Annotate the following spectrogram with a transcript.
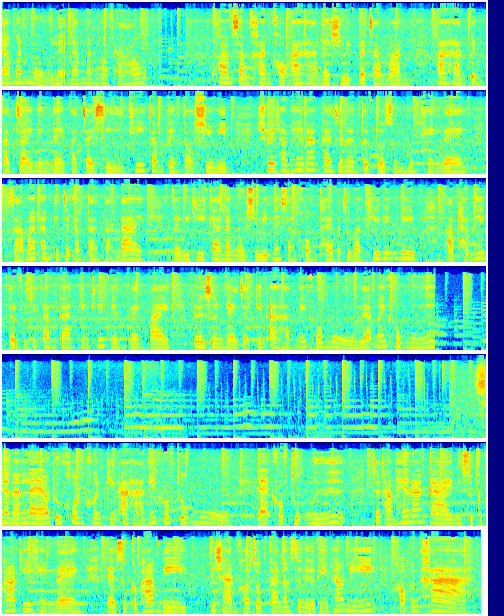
น้ำมันหมูและน้ำมันมะพร้าว ความสำคัญของอาหารในชีวิตประจำวัน อาหารเป็นปัจจัยหนึ่งในปัจจัย 4 ที่จำเป็นต่อชีวิต ช่วยทำให้ร่างกายเจริญเติบโตสมบูรณ์แข็งแรง สามารถทำกิจกรรมต่างๆ ได้ แต่วิธีการดำรงชีวิตในสังคมไทยปัจจุบันที่เร่งรีบ อาจทำให้เกิดพฤติกรรมการกินที่เปลี่ยนแปลงไป โดยส่วนใหญ่จะกินอาหารไม่ครบหมู่และไม่ครบมื้อฉะนั้นแล้วทุกคนควรกินอาหารให้ครบทุกหมู่ และครบทุกมื้อ จะทำให้ร่างกายมีสุขภาพที่แข็งแรง และสุขภาพดี ดิฉันขอจบการนำเสนอเพียงเท่านี้ ขอบคุณค่ะ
